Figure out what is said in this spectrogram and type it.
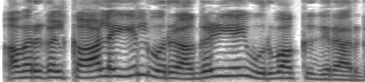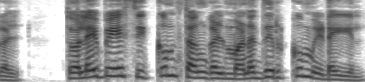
அவர்கள் காலையில் ஒரு அகழியை உருவாக்குகிறார்கள். தொலைபேசிக்கும் தங்கள் மனதிற்கும் இடையில்.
